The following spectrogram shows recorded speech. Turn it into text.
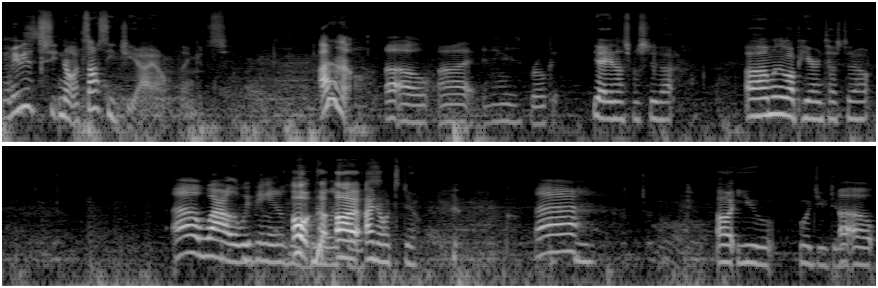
maybe it's no, it's not CGI. I don't think it's. I don't know. Uh oh. Uh, I think I just broke it. Yeah, you're not supposed to do that. Uh, I'm gonna go up here and test it out. Oh wow, the weeping angels. Oh, the, really uh. I know what to do. Ah. Uh, you, what'd you do? Uh oh.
